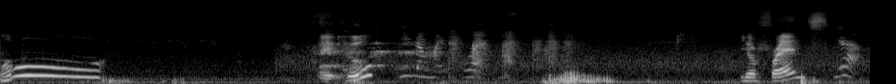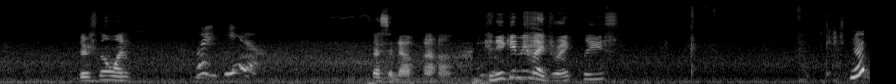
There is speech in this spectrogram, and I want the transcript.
Ooh. Hey, who? These are my friends. Your friends? Yeah. There's no one. Wait here. That's enough. Uh uh Can you give me my drink, please? What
